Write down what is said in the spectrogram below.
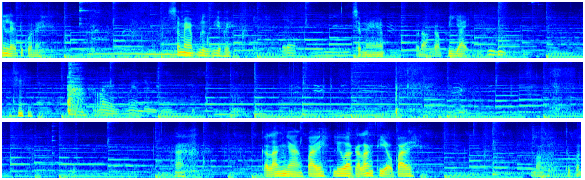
นี่แหละทุกคนเลยสแมปหรือยังไงสแมปกระดองกับปีใหญ่ แรงแรงเลยอะกำลังย่างไปหรือว่ากำลังเที่ยวไปบอกทุกคน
